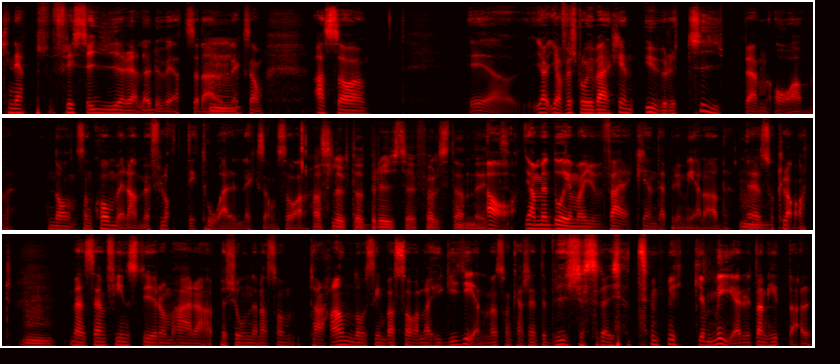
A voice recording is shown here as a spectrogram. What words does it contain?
knäpp frisyr eller du vet sådär Mm. liksom. Alltså, eh, jag, jag förstår ju verkligen urtypen av någon som kommer där med flottigt hår liksom så. Har slutat bry sig fullständigt. Ja, ja men då är man ju verkligen deprimerad, eh, Mm. såklart. Mm. Men sen finns det ju de här eh, personerna som tar hand om sin basala hygien, men som kanske inte bryr sig sådär jättemycket mer, utan hittar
